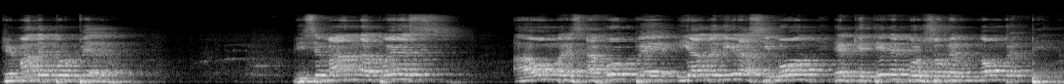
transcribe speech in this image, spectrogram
Que mande por Pedro. Y se manda pues a hombres a Jope y al venir a Simón, el que tiene por sobrenombre Pedro.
